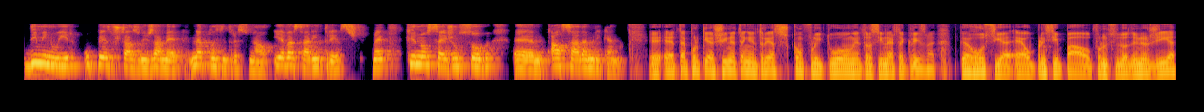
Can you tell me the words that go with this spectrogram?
diminuir o peso dos Estados Unidos da América na política internacional e avançar interesses não é, que não sejam sob eh, alçada americana. É, é, até porque a China tem interesses que conflituam entre si nesta crise, não é? porque a Rússia é o principal fornecedor de energia,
